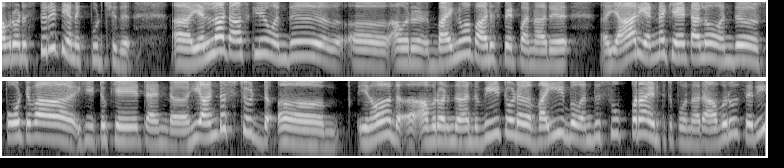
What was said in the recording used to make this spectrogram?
அவரோட ஸ்பிரிட் எனக்கு பிடிச்சிது. எல்லா டாஸ்க்லேயும் வந்து அவர் பயங்கரமாக பார்ட்டிசிபேட் பண்ணார். யார் என்ன கேட்டாலும் வந்து ஸ்போர்ட்டிவாக he do get and he understood you know அவரோட அந்த அந்த வீட்டோட வைப் வந்து சூப்பராக எடுத்துகிட்டு போனார். அவரும் சரி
